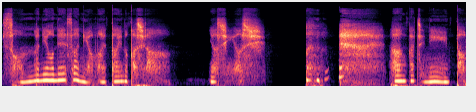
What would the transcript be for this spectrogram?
そんなにお姉さんに甘えたいのかしら？よしよし。ハンカチにたっ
